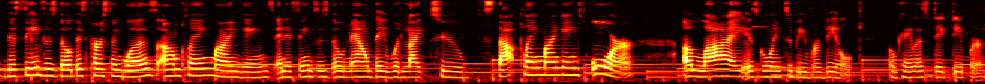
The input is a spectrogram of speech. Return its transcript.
this seems as though this person was um, playing mind games, and it seems as though now they would like to stop playing mind games or a lie is going to be revealed. Okay, let's dig deeper.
